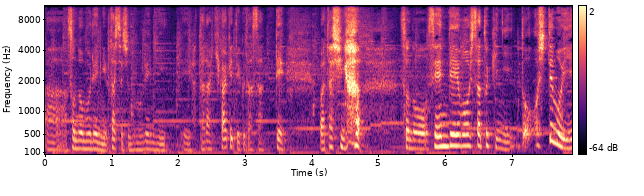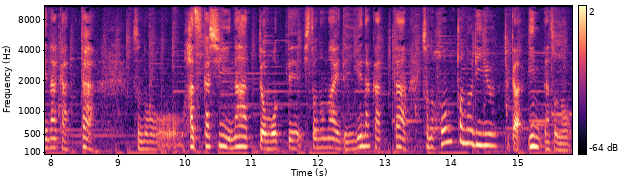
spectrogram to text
あその群れに私たちの群れに、働きかけてくださって私がその洗礼をした時にどうしても言えなかったその恥ずかしいなって思って人の前で言えなかったその本当の理由っていうかその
